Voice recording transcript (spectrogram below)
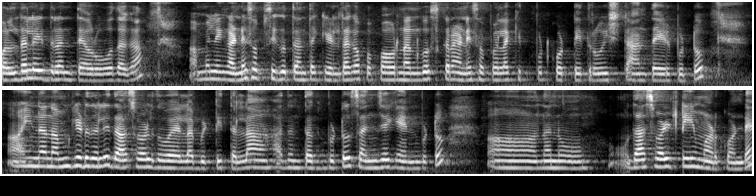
ಹೊಲದಲ್ಲೇ ಇದ್ರಂತೆ ಅವ್ರು ಹೋದಾಗ. ಆಮೇಲೆ ಹಿಂಗೆ ಅಣ್ಣೆ ಸೊಪ್ಪು ಸಿಗುತ್ತೆ ಅಂತ ಕೇಳಿದಾಗ ಪಾಪ ಅವ್ರು ನನಗೋಸ್ಕರ ಎಣ್ಣೆ ಸೊಪ್ಪೆಲ್ಲ ಕಿತ್ಬಿಟ್ಟು ಕೊಟ್ಟಿದ್ರು, ಇಷ್ಟ ಅಂತ ಹೇಳ್ಬಿಟ್ಟು ಇನ್ನು ನಮ್ಮ ಗಿಡದಲ್ಲಿ ದಾಸವಾಳದ ಹೂವು ಎಲ್ಲ ಬಿಟ್ಟಿತ್ತಲ್ಲ, ಅದನ್ನು ತೆಗೆದ್ಬಿಟ್ಟು ಸಂಜೆಗೆ ಅಂದ್ಬಿಟ್ಟು ನಾನು ದಾಸವಾಳ ಟೀ ಮಾಡಿಕೊಂಡೆ.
